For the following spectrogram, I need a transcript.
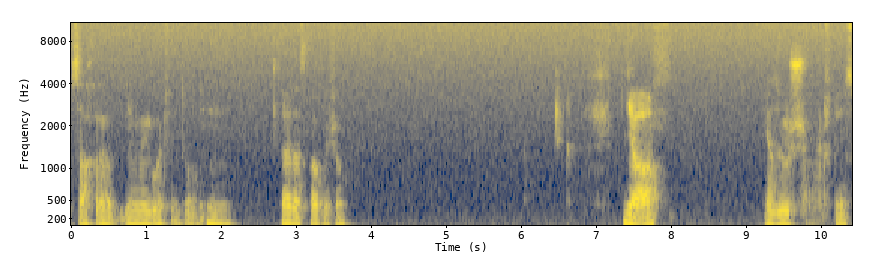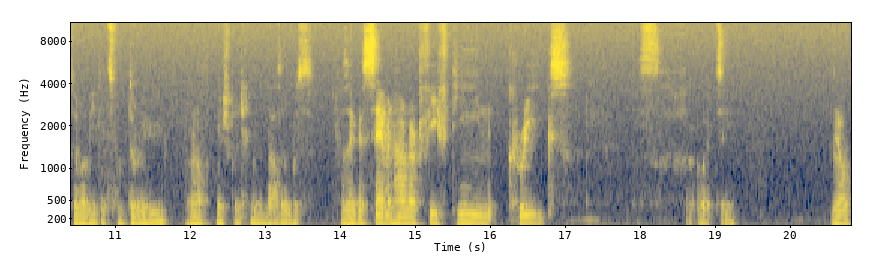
Sachen irgendwie gut findet. Oder? Mhm. Ja, das glaube ich schon. Ja, Ja, sonst, gehen wir wieder zum 3. ja, Wie spricht man denn das aus? kann sagen 715 Creeks. Das kann gut sein. Ja.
